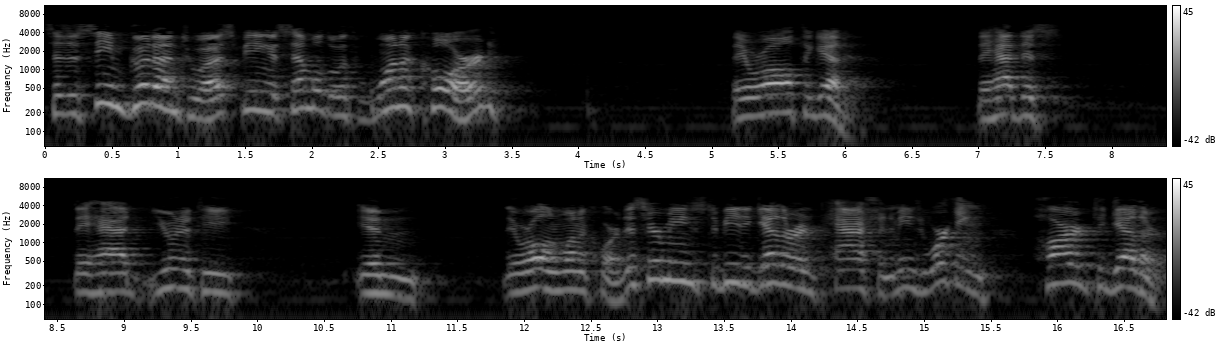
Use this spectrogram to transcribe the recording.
says, It seemed good unto us, being assembled with one accord, they were all together. They had this, they had unity in, they were all in one accord. This here means to be together in passion. It means working hard together.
